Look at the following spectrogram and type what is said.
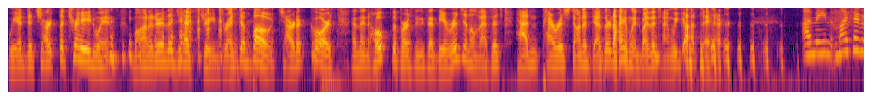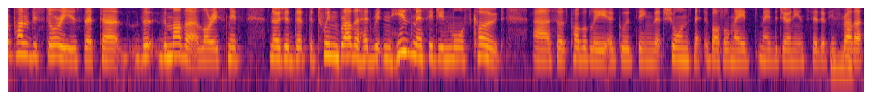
We had to chart the trade winds, monitor the jet streams, rent a boat, chart a course, and then hope the person who sent the original message hadn't perished on a desert island by the time we got there. I mean, my favorite part of this story is that uh, the the mother, Laurie Smith, noted that the twin brother had written his message in Morse code. Uh, so it's probably a good thing that Sean's me- bottle made made the journey instead of his brother.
